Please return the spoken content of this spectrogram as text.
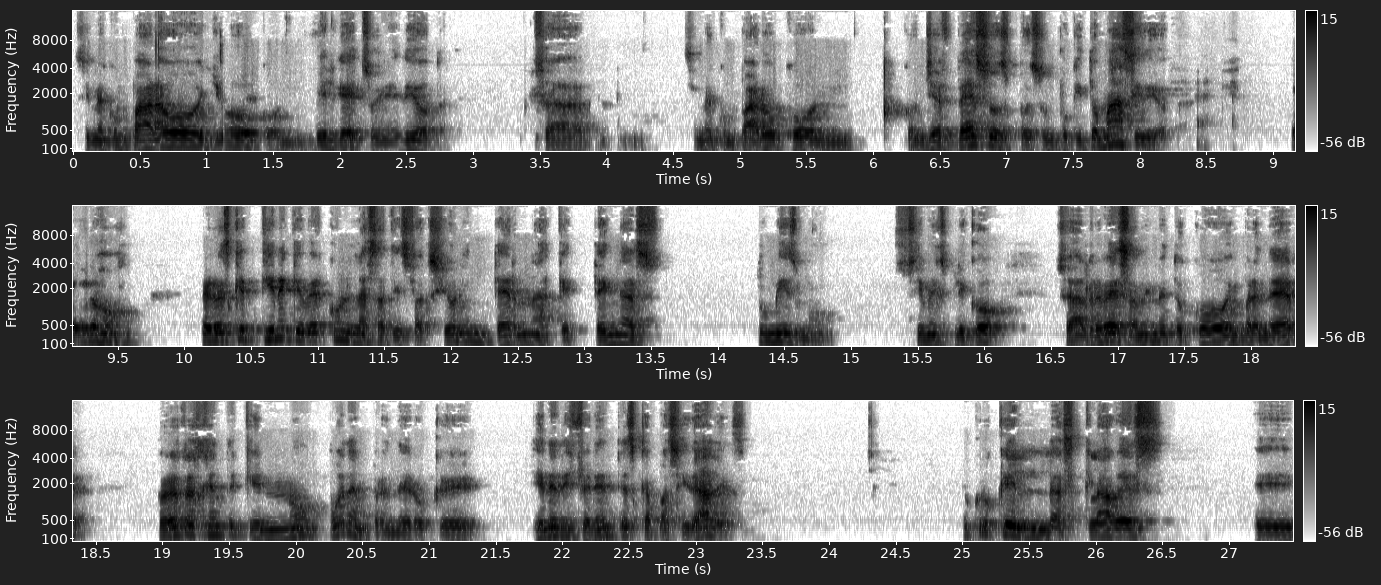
Si me comparo yo con Bill Gates, soy un idiota. O sea, si me comparo con, con Jeff Bezos, pues un poquito más idiota. Pero, pero es que tiene que ver con la satisfacción interna que tengas tú mismo. ¿Sí me explico? O sea, al revés, a mí me tocó emprender pero hay otra gente que no puede emprender o que tiene diferentes capacidades. Yo creo que las claves eh,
